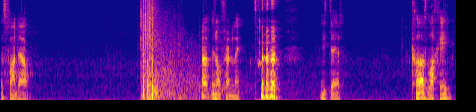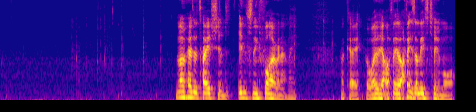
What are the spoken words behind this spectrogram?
Let's find out. Nope, they're not friendly. He's dead. God, that was lucky. No hesitation, just instantly firing at me. Okay, well, where they? I think, I think there's at least two more.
